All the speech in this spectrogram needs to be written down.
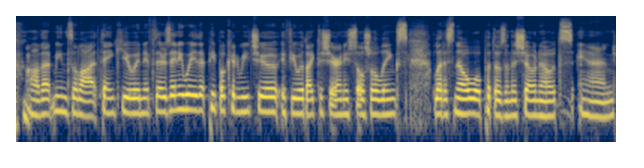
oh, that means a lot. Thank you. And if there's any way that people can reach you, if you would like to share any social links, let us know. We'll put those in the show notes. And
